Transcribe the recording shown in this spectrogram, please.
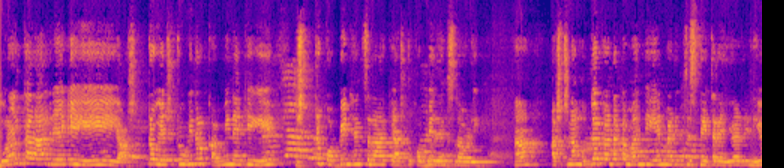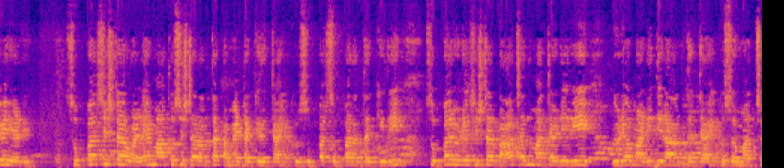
ದುರಂಕಾರ ಅಲ್ರಿ ಆಕಿಗೆ ಅಷ್ಟು ಎಷ್ಟು ಹೋಗಿದ್ರು ಕಮ್ಮಿನೇ ಆಕಿಗೆ ಇಷ್ಟು ಕೊಬ್ಬಿನ ಹೆಂಗ್ಸದ ಹಾಕಿ ಅಷ್ಟು ಕೊಬ್ಬಿನ ಹೆಂಗ್ಸದ ಅವಳಿಗೆ. ಹಾಂ ಅಷ್ಟು ನಮ್ಮ ಉತ್ತರ ಕರ್ನಾಟಕ ಮಂದಿ ಏನು ಮಾಡಿತ್ತು ಸ್ನೇಹಿತರೆ, ಹೇಳ್ರಿ, ನೀವೇ ಹೇಳ್ರಿ. ಸೂಪರ್ ಸಿಸ್ಟರ್ ಒಳ್ಳೆ ಮಾತು ಸಿಸ್ಟರ್ ಅಂತ ಕಮೆಂಟ್ ಹಾಕಿರಿ. ಥ್ಯಾಂಕ್ ಯು ಸೂಪರ್ ಸೂಪರ್ ಅಂತ ಹಾಕಿರಿ. ಸೂಪರ್ ವಿಡಿಯೋ ಸಿಸ್ಟರ್ ಭಾಳ ಚಂದ ಮಾತಾಡಿರಿ. ವಿಡಿಯೋ ಮಾಡಿದ್ದೀರಾ ಅಂತ ಥ್ಯಾಂಕ್ ಯು ಸೊ ಮಚ್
